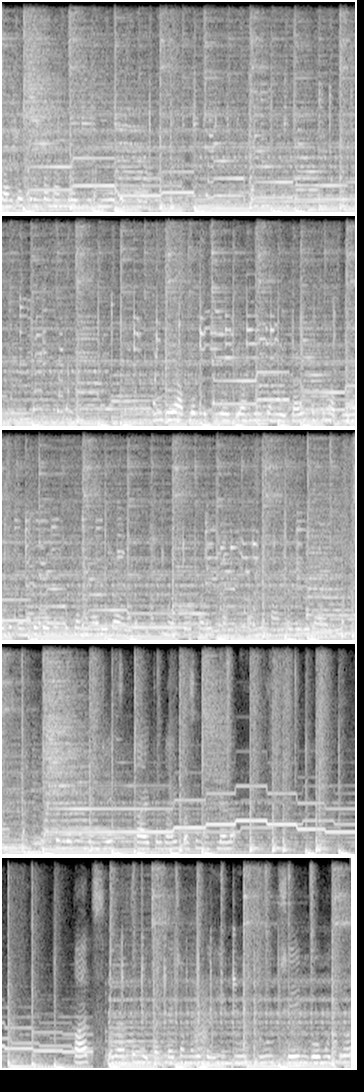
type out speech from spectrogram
गायच्या स्वरूपात आपल्याला दूध मिळत असतं दूध हे आपल्या पृथ्वीवरती अमृत आहे गायीपासून आपल्याला ते पंचगव्य सुद्धा मिळालेलं आहे अतिशय महत्त्वाचं आणि चांगलं आणि मानलं गेलेलं आहे पंचगव्य म्हणजेच काय तर गायीपासून आपल्याला पाच पदार्थ मिळतात. त्याच्यामध्ये दही दूध दूध शेण गोमूत्र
